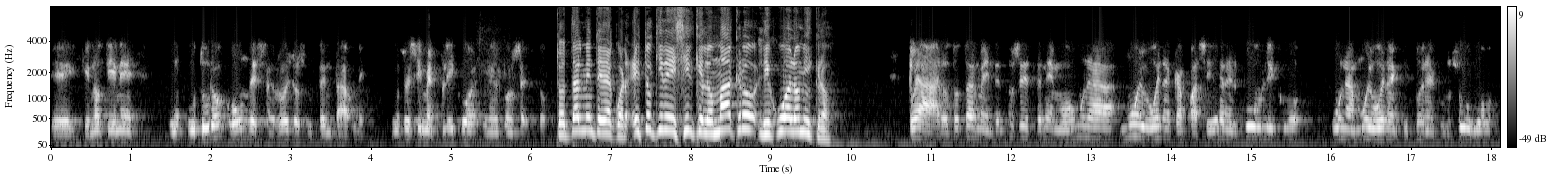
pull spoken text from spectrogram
eh, que no tiene un futuro o un desarrollo sustentable. No sé si me explico en el concepto. Totalmente de acuerdo. Esto quiere decir que lo macro licúa lo micro. Claro, totalmente. Entonces tenemos una muy buena capacidad en el público, una muy buena actitud en el consumo.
